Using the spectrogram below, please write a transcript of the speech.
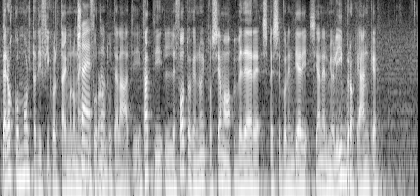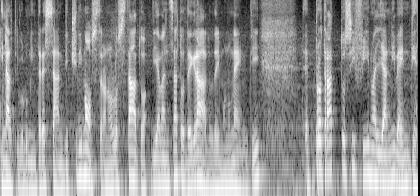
però con molta difficoltà i monumenti Certo. furono tutelati. Infatti le foto che noi possiamo vedere spesso e volentieri sia nel mio libro che anche in altri volumi interessanti, ci dimostrano lo stato di avanzato degrado dei monumenti protrattosi fino agli anni 20 e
